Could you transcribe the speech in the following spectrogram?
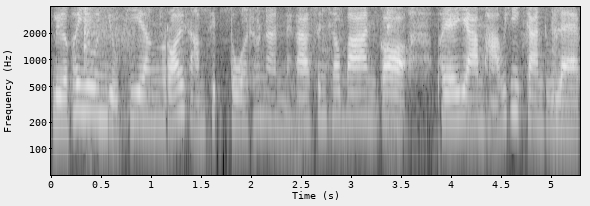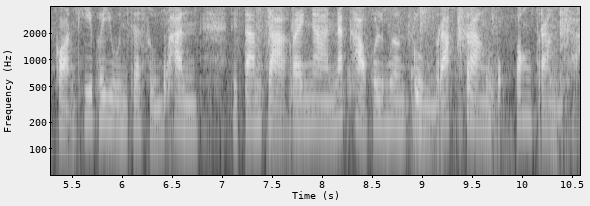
เหลือพยูนอยู่เพียง 130 ตัวเท่านั้นนะคะ ซึ่งชาวบ้านก็พยายามหาวิธีการดูแลก่อนที่พยูนจะสูญพันธุ์ติดตามจากรายงานนักข่าวพลเมืองกลุ่มรักตรังปกป้องตรังค่ะ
